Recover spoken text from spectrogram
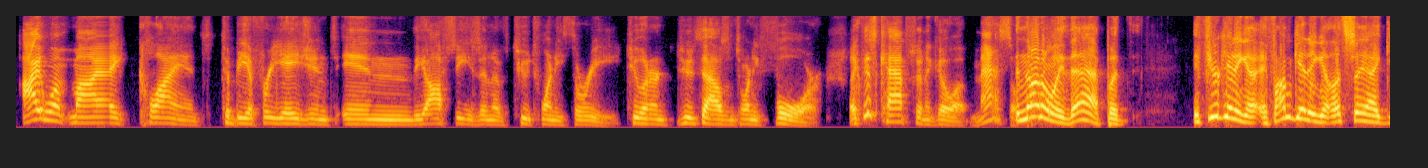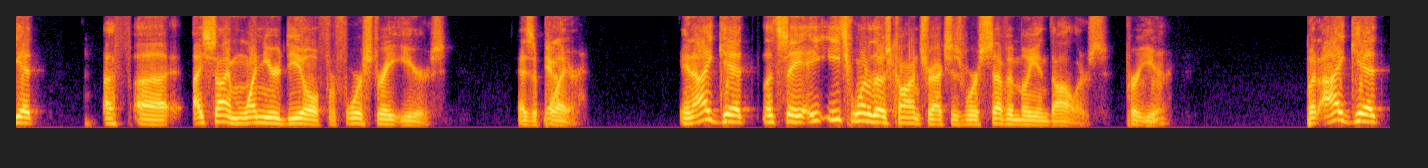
I want my client to be a free agent in the off season of 223, 200, 2024. Like this cap's going to go up massive. And not only that, but if you're getting a, if I'm getting it, let's say I get a, uh, I sign one year deal for four straight years as a player. Yeah. And I get, let's say each one of those contracts is worth $7 million per mm-hmm. year. But I get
